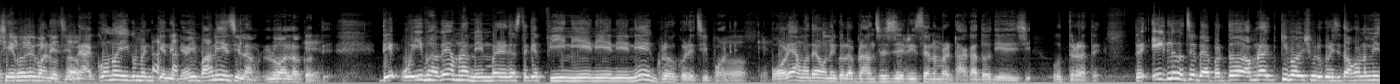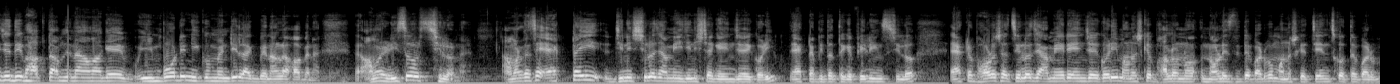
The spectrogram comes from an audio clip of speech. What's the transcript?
সেভাবে বানিয়েছি। না কোনো ইকুইপমেন্ট কিনিনি আমি বানিয়েছিলাম লোহা লকর. দিয়ে। দিয়ে ওইভাবে আমরা মেম্বারের কাছ থেকে ফি নিয়ে নিয়ে নিয়ে নিয়ে গ্রো করেছি পরে। পরে আমাদের অনেকগুলো ব্রাঞ্চ হয়েছে রিসেন্ট আমরা ঢাকাতেও দিয়ে দিয়েছি উত্তরাতে। তো এইগুলো হচ্ছে ব্যাপার। তো আমরা কীভাবে শুরু করেছি? তখন আমি যদি ভাবতাম যে না আমাকে ইম্পর্টেন্ট ইকুইপমেন্টই লাগবে নাহলে হবে না। আমার রিসোর্স ছিল না। আমার কাছে একটাই জিনিস ছিল যে আমি এই জিনিসটাকে এনজয় করি। একটা ভিতর থেকে ফিলিংস ছিল একটা ভরসা ছিল যে আমি এটা এনজয় করি মানুষকে ভালো নলেজ দিতে পারব মানুষকে চেঞ্জ করতে পারব।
